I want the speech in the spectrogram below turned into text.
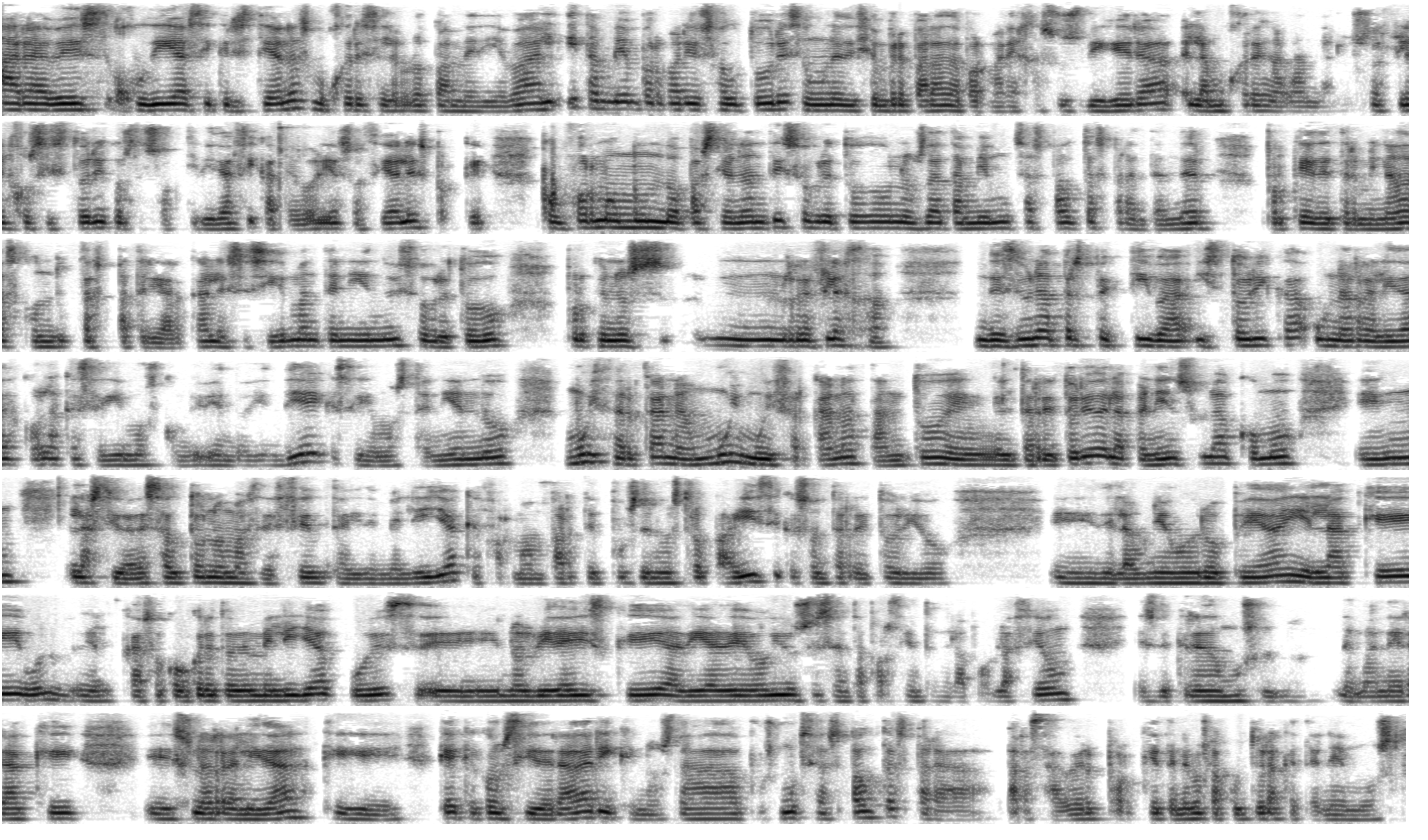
árabes, judías y cristianas, mujeres en la Europa medieval, y también por varios autores en una edición preparada por María Jesús Viguera, La mujer en al los reflejos históricos de su actividad y categorías sociales, porque conforma un mundo apasionante y sobre todo nos da también muchas pautas para entender por qué determinadas conductas patriarcales se siguen manteniendo y sobre todo porque nos mm, refleja desde una perspectiva histórica una realidad con la que seguimos conviviendo hoy en día y que seguimos teniendo muy cercana, muy, muy cercana, tanto en el territorio de la península como en las ciudades autónomas de Ceuta de Melilla, que forman parte pues, de nuestro país y que son territorio eh, de la Unión Europea y en la que, bueno, en el caso concreto de Melilla, pues eh, no olvidéis que a día de hoy un 60% de la población es de credo musulmán, de manera que es una realidad que, hay que considerar y que nos da pues, muchas pautas para, para saber por qué tenemos la cultura que tenemos.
